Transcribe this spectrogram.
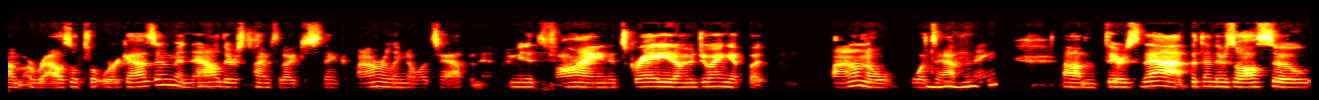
um, arousal to orgasm and now there's times that i just think i don't really know what's happening. I mean it's fine it's great i'm enjoying it but i don't know what's mm-hmm. happening um, there's that but then there's also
